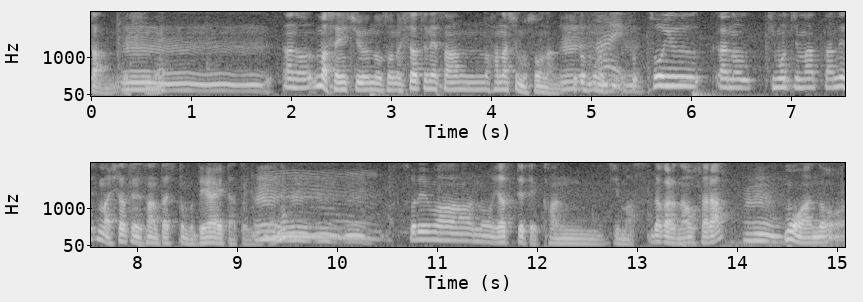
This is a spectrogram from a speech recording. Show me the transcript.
たんですね。あのまあ、先週のその久常さんの話もそうなんですけども、うんはい。そそういうあの気持ちもあったんです、まあ、久常さんたちとも出会えたというかね、それはあのやってて感じます。だからなおさらうん。うんもうあの、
